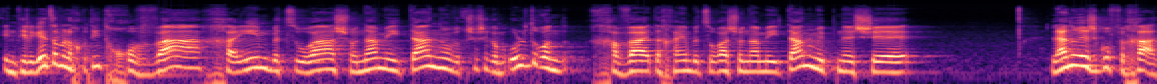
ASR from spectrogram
האינטליגנציה המלאכותית חווה חיים בצורה שונה מאיתנו, ואני חושב שגם אולטרון חווה את החיים בצורה שונה מאיתנו, מפני שלנו יש גוף אחד,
